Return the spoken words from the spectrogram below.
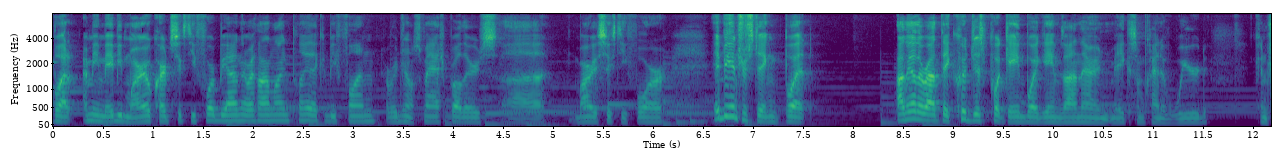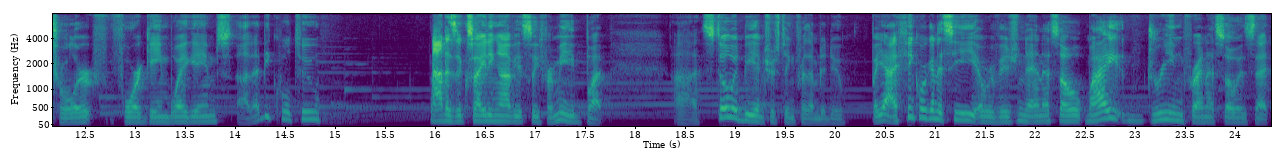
but I mean, maybe Mario Kart 64 be on there with online play. That could be fun. Original Smash Brothers, uh, Mario 64. It'd be interesting, but on the other route, they could just put Game Boy games on there and make some kind of weird controller for Game Boy games. Uh, that'd be cool too. Not as exciting, obviously, for me, but uh, still would be interesting for them to do. But yeah, I think we're going to see a revision to NSO. My dream for NSO is that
